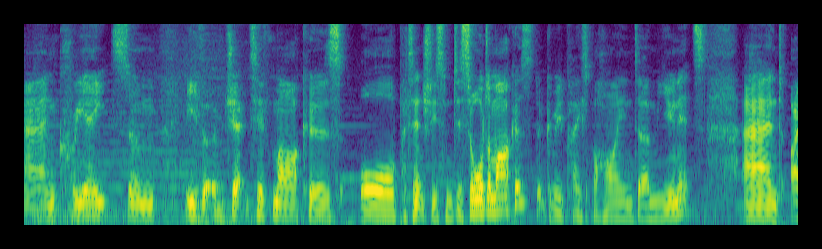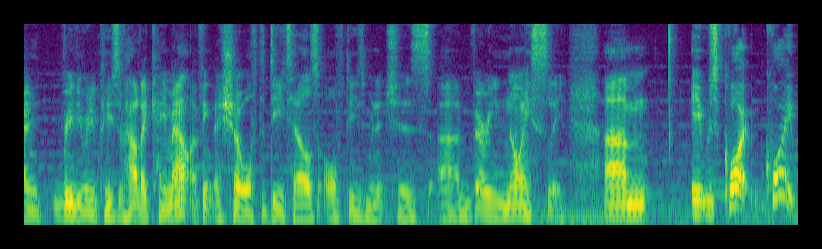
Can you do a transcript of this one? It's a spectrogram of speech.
and create some either objective markers or potentially some disorder markers that could be placed behind um, units. And I'm really really pleased with how they came out. I think they show off the details of these miniatures um, very nicely. Um, it was quite quite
